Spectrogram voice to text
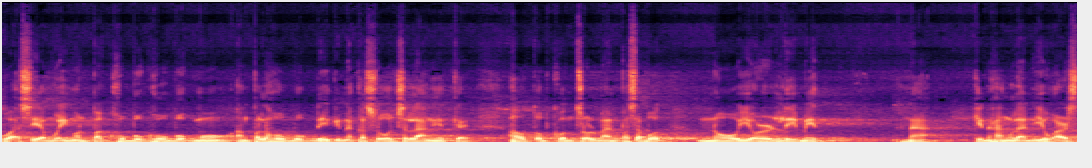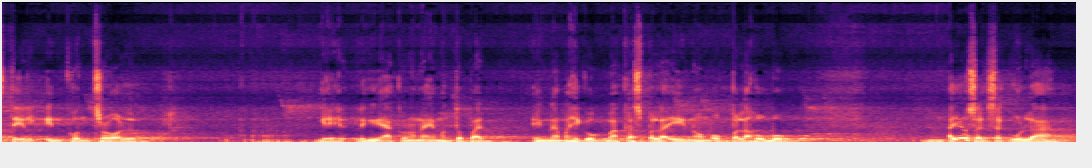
wa siya moingon paghubog-hubog mo. Ang palahubog di ginakasod sa langit kay out of control man. Pasabot know your limit. Na kinahanglan you are still in control. Uh, lingi ako na naimong tupad ing na mahigog makas palainom o palahubog. Ayaw sagsagula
